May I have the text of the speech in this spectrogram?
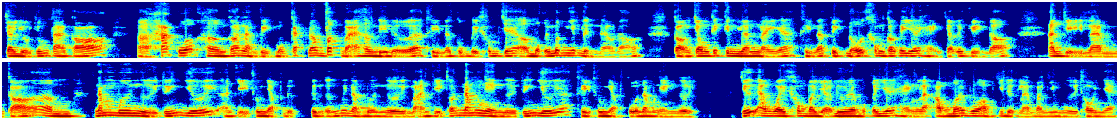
cho dù chúng ta có uh, hard work hơn có làm việc một cách nó vất vả hơn đi nữa thì nó cũng bị khống chế ở một cái mức nhất định nào đó. Còn trong cái kinh doanh này á, thì nó tuyệt đối không có cái giới hạn cho cái chuyện đó. Anh chị làm có um, 50 người tuyến dưới anh chị thu nhập được tương ứng với 50 người mà anh chị có 5.000 người tuyến dưới á, thì thu nhập của 5.000 người. Chứ Amway không bao giờ đưa ra một cái giới hạn là ông mới vô ông chỉ được làm bao nhiêu người thôi nha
